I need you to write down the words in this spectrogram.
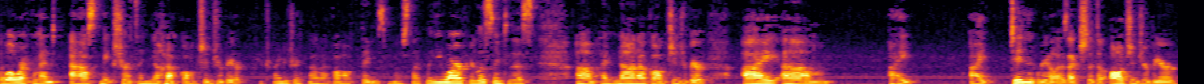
will recommend ask, make sure it's a non-alcoholic ginger beer. If you're trying to drink non-alcoholic things, most likely you are if you're listening to this, um, a non-alcoholic ginger beer. I, um, I, I didn't realize actually that all ginger beer,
